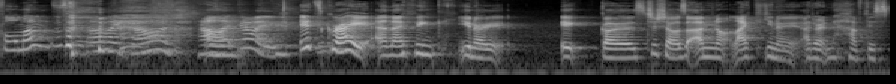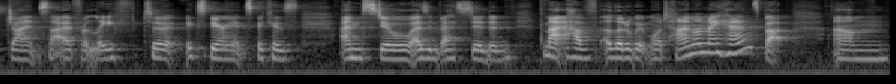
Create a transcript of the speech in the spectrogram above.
four months. Oh my gosh, how's Um, that going? It's great, and I think you know it goes to show us I'm not like you know I don't have this giant sigh of relief to experience because I'm still as invested and might have a little bit more time on my hands, but um,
